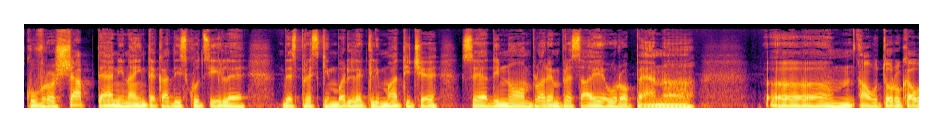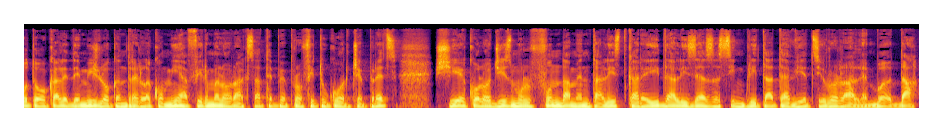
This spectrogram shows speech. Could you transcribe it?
cu vreo șapte ani înainte ca discuțiile despre schimbările climatice să ia din nou amploare în presa europeană. Uh, autorul caută o cale de mijloc între lăcomia firmelor axate pe profitul cu orice preț și ecologismul fundamentalist care idealizează simplitatea vieții rurale. Bă, da,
